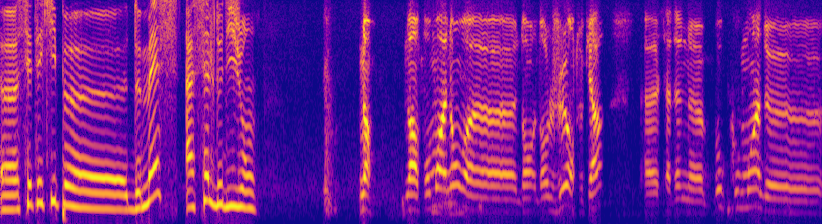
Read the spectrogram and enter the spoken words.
euh, cette équipe euh, de Metz à celle de Dijon? Non, pour moi, non. euh, dans, dans le jeu, en tout cas, euh, ça donne beaucoup moins de.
